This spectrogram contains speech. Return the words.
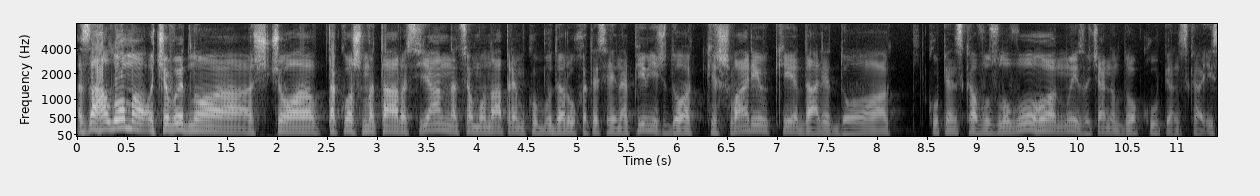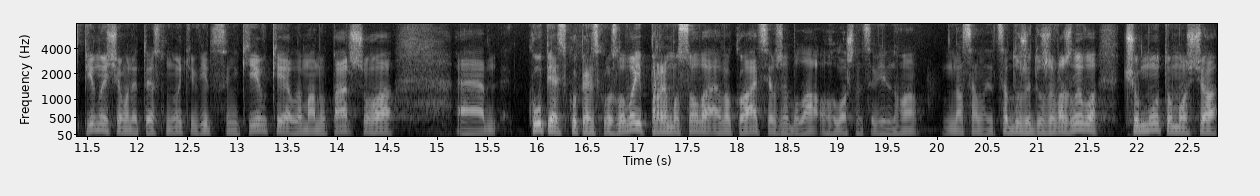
Загалом, очевидно, що також мета росіян на цьому напрямку буде рухатися і на північ до Кишварівки, далі до Куп'янська вузлового, ну і звичайно до Куп'янська. І з півночі вони тиснуть від Синьківки, Лиману Першого. Куп'янськ, Куп'янськ вузловий, примусова евакуація вже була оголошена цивільного населення. Це дуже дуже важливо. Чому? Тому що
